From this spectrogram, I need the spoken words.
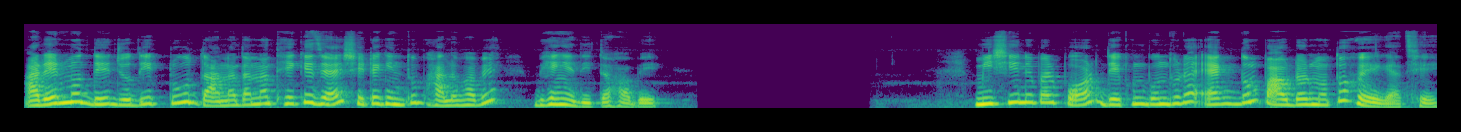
আর এর মধ্যে যদি একটু দানা দানা থেকে যায়, সেটা কিন্তু ভালোভাবে ভেঙে দিতে হবে। মিশিয়ে নেবার পর দেখুন বন্ধুরা, একদম পাউডার মতো হয়ে গেছে।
